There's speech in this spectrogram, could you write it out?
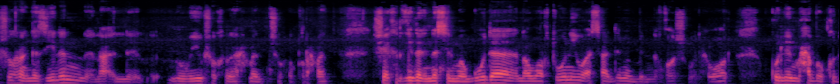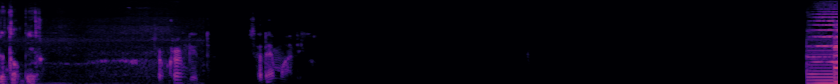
شكرا جزيلا. نويم شكرا أحمد. شكرا دكتور أحمد. شاكر جدا للناس الموجودة. نورتوني وأسعد دايما بالنقاش والحوار. كل المحبة وكل التقدير شكرا جدا. سلام عليكم. thank you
